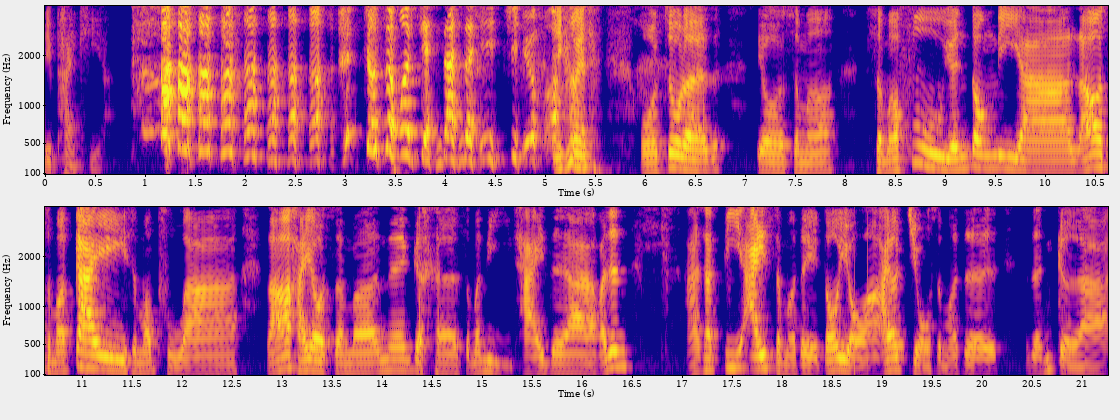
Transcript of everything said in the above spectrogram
你派去啊！就这么简单的一句话。因为我做了有什么什么复原动力啊，然后什么钙什么谱啊，然后还有什么那个什么理财的啊，反正啊像 DI 什么的也都有啊，还有酒什么的人格啊，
